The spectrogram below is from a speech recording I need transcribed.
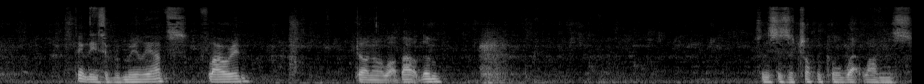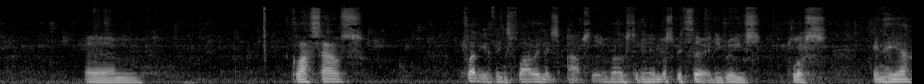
I think these are bromeliads flowering. Don't know a lot about them. So this is a tropical wetlands um, glass house. Plenty of things flowering. It's absolutely roasting and it must be 30 degrees plus in here.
